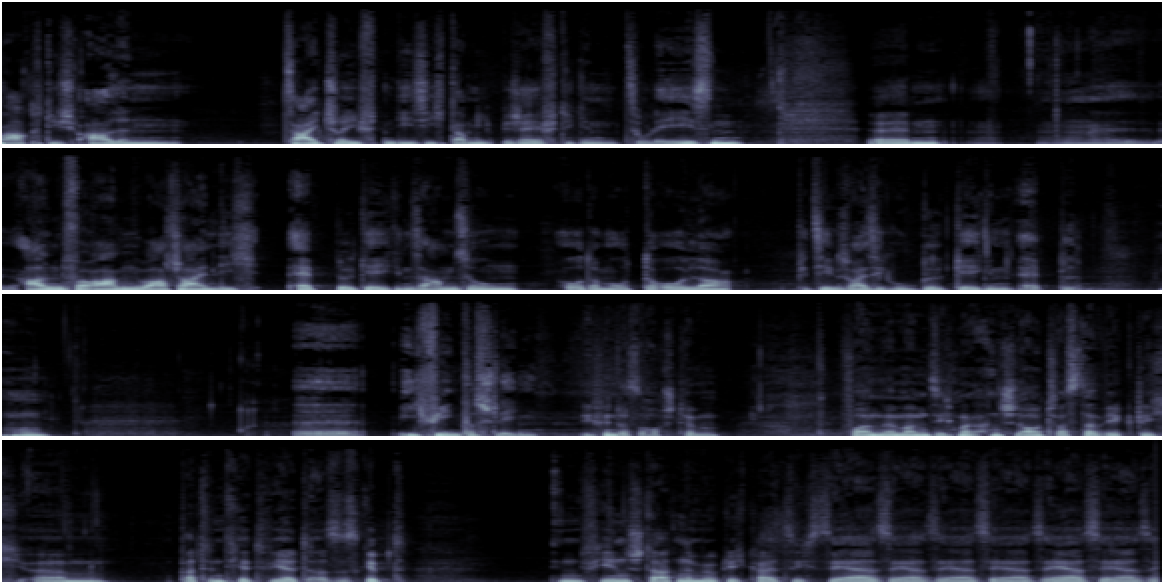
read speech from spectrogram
praktisch allen Zeitschriften, die sich damit beschäftigen, zu lesen. Ähm, äh, allen voran wahrscheinlich Apple gegen Samsung oder Motorola beziehungsweise Google gegen Apple. Äh, ich finde das schlimm. Ich finde das auch stimmen. Vor allem, wenn man sich mal anschaut, was da wirklich ähm, patentiert wird. Also es gibt in vielen Staaten eine Möglichkeit, sich sehr, sehr, sehr, sehr, sehr, sehr,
